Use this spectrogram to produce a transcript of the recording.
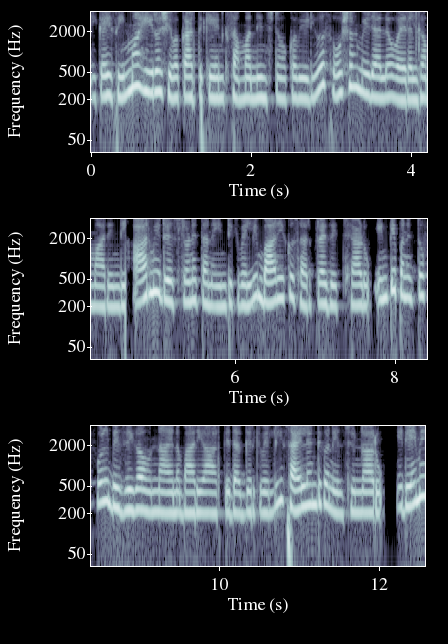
ఇక ఈ సినిమా హీరో శివకార్తికేయన్కి సంబంధించిన ఒక వీడియో సోషల్ మీడియాలో వైరల్గా మారింది. ఆర్మీ డ్రెస్లోనే తన ఇంటికి వెళ్ళి భార్యకు సర్ప్రైజ్ ఇచ్చాడు. ఇంటి పనితో ఫుల్ బిజీగా ఉన్న ఆయన భార్య ఆర్తి దగ్గరికి వెళ్ళి సైలెంట్గా నిల్చున్నారు. ఇదేమీ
